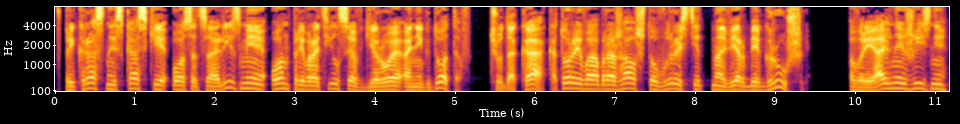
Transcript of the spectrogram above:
В прекрасной сказке о социализме он превратился в героя анекдотов, чудака, который воображал, что вырастет на вербе груши. В реальной жизни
